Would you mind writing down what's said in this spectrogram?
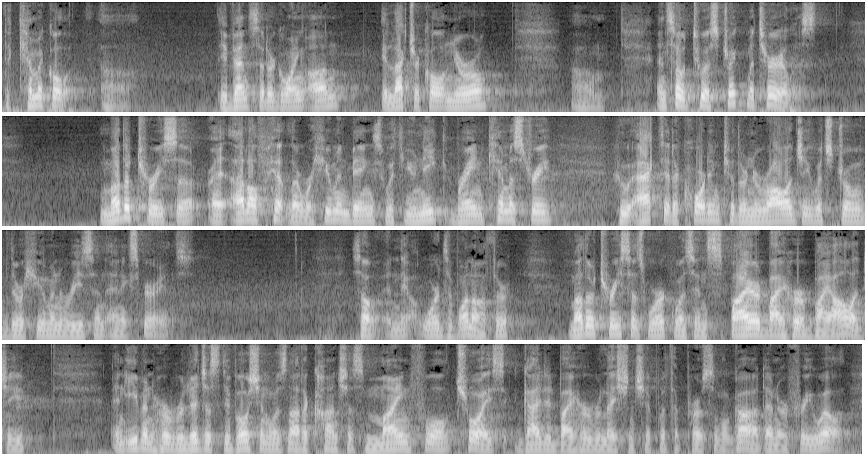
the chemical uh, events that are going on, electrical, neural. Um, and so, to a strict materialist, Mother Teresa or Adolf Hitler were human beings with unique brain chemistry who acted according to their neurology, which drove their human reason and experience. So, in the words of one author, Mother Teresa's work was inspired by her biology, and even her religious devotion was not a conscious, mindful choice guided by her relationship with a personal God and her free will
